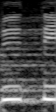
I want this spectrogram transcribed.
सबते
